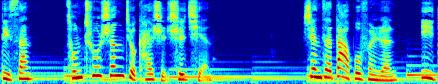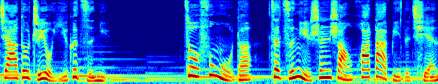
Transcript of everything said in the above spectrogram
第三，从出生就开始吃钱。现在大部分人一家都只有一个子女，做父母的在子女身上花大笔的钱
